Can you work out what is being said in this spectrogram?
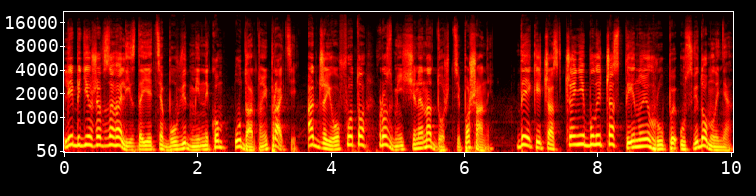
Лебедів же взагалі, здається, був відмінником ударної праці, адже його фото розміщене на дошці пошани. Деякий час вчені були частиною групи усвідомлення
